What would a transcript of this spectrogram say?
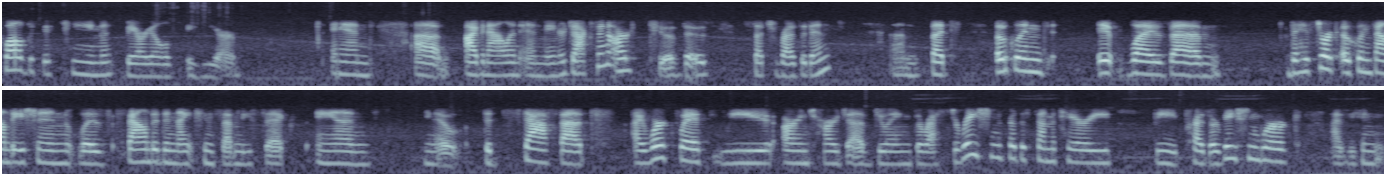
12 to 15 burials a year. And um, Ivan Allen and Maynard Jackson are two of those such residents. Um, but Oakland, it was um, the Historic Oakland Foundation was founded in 1976, and you know the staff that I work with, we are in charge of doing the restoration for the cemetery, the preservation work. As you can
